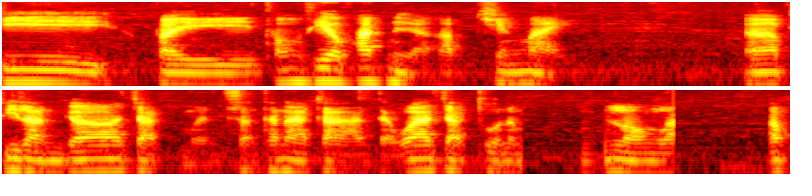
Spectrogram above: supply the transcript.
ที่ไปท่องเที่ยวภาคเหนือครับ เชียงใหม่ เอ่อพี่รันก็จัดเหมือนสันทนาการ แต่ว่าจัดทัวร์นาเมนต์รองรับ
